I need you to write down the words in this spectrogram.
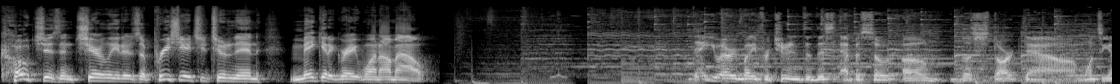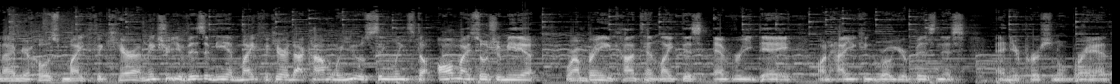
Coaches and cheerleaders, appreciate you tuning in. Make it a great one. I'm out. Thank you, everybody, for tuning into this episode of The Start Down. Once again, I am your host, Mike Ficara. Make sure you visit me at MikeFicara.com where you will see links to all my social media where I'm bringing content like this every day on how you can grow your business and your personal brand.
